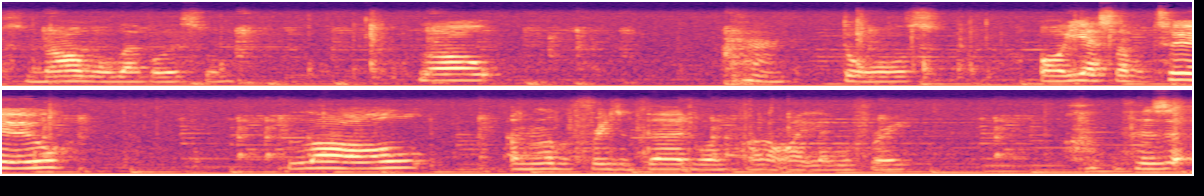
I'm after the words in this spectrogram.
It's narwhal level, this one. Lol. Doors. Oh yes, level 2. LOL. And level 3 is a bird one. I don't like level 3. There's a,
